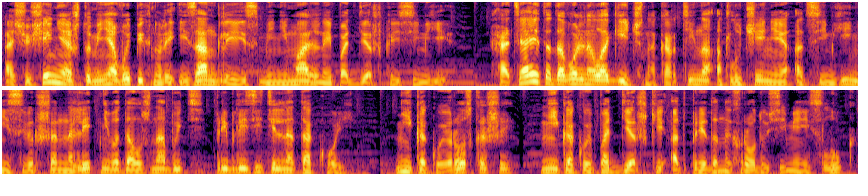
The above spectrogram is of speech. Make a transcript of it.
Ощущение, что меня выпихнули из Англии с минимальной поддержкой семьи. Хотя это довольно логично, картина отлучения от семьи несовершеннолетнего должна быть приблизительно такой. Никакой роскоши, никакой поддержки от преданных роду семей слуг,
